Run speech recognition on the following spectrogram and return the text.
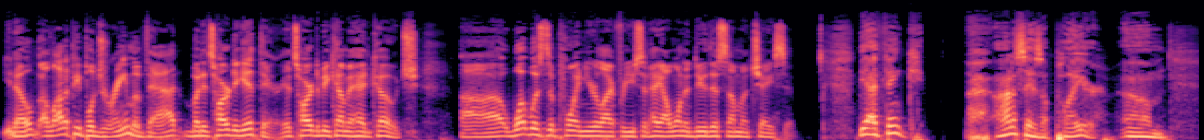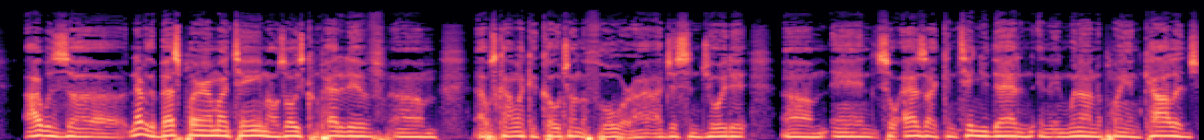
you know, a lot of people dream of that, but it's hard to get there. It's hard to become a head coach. Uh, what was the point in your life where you said, hey, I want to do this, I'm going to chase it? Yeah, I think, honestly, as a player, um, I was uh, never the best player on my team. I was always competitive. Um, I was kind of like a coach on the floor. I, I just enjoyed it. Um, and so as I continued that and, and, and, went on to play in college,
